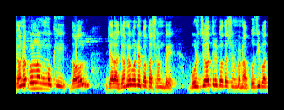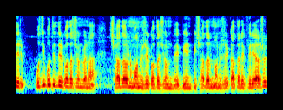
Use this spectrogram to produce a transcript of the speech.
জনকল্যাণমুখী দল, যারা জনগণের কথা শুনবে বুর্জুয়াতের কথা শুনবে না, পুঁজিবাদের, পুঁজিপতিদের কথা শুনবে না, সাধারণ মানুষের কথা শুনবে। বিএনপি সাধারণ মানুষের কাতারে ফিরে আসুক।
